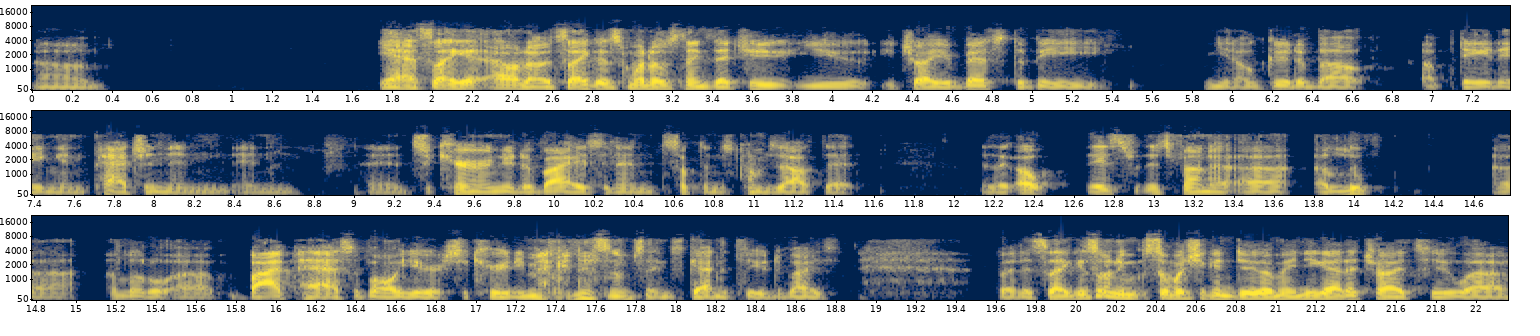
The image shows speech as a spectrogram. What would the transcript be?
Um, yeah, it's like I don't know. It's like it's one of those things that you you you try your best to be you know good about updating and patching and and and securing your device, and then something just comes out that is like, oh, it's it's found a a, a loop, uh, a little uh, bypass of all your security mechanisms, and it's gotten into your device. But it's like it's only so much you can do. I mean, you got to try to uh,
